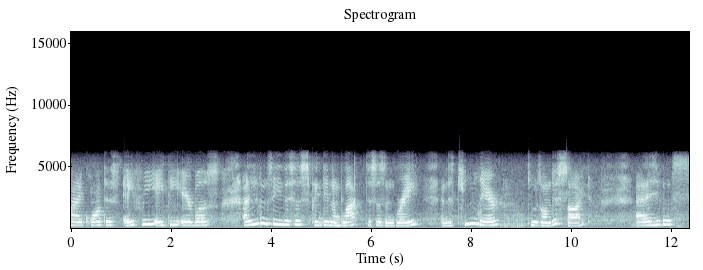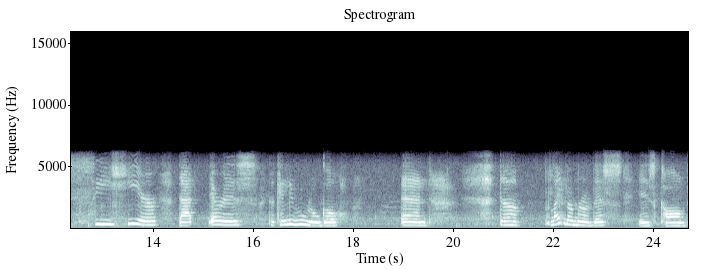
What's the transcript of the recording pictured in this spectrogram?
my Qantas A380 Airbus. As you can see, this is painted in black, this is in gray, and the Q there, Q is on this side. And as you can see here, that there is the kangaroo logo, and the flight number of this is called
